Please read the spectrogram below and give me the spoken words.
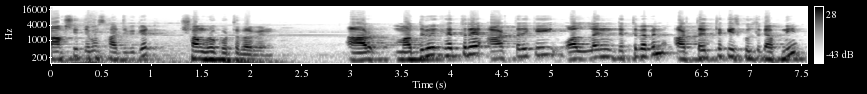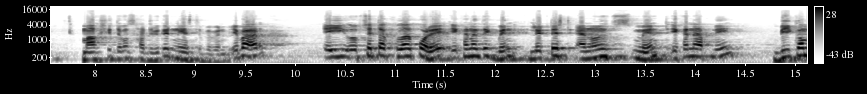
মার্কশিট এবং সার্টিফিকেট সংগ্রহ করতে পারবেন। আর মাধ্যমিক ক্ষেত্রে আট তারিখেই অনলাইন দেখতে পাবেন। আট তারিখ থেকে স্কুল থেকে আপনি মার্কশিট এবং সার্টিফিকেট নিয়ে আসতে পারবেন। এবার এই ওয়েবসাইটটা খোলার পরে এখানে দেখবেন লেটেস্ট অ্যানাউন্সমেন্ট এখানে আপনি বিকম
